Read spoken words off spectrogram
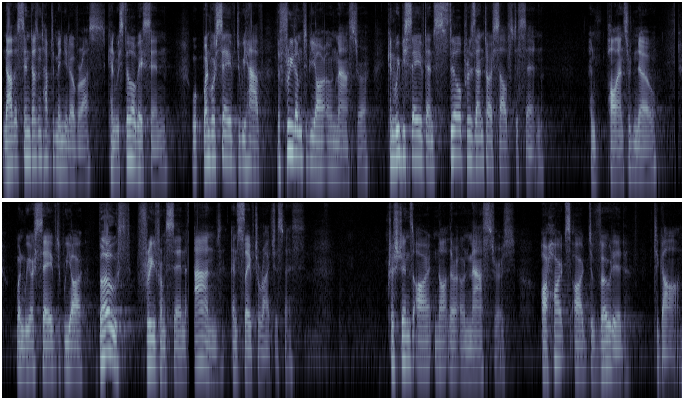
now that sin doesn't have dominion over us, can we still obey sin? When we're saved, do we have the freedom to be our own master? Can we be saved and still present ourselves to sin? And Paul answered, no when we are saved, we are both freed from sin and enslaved to righteousness. Christians are not their own masters. Our hearts are devoted to God.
